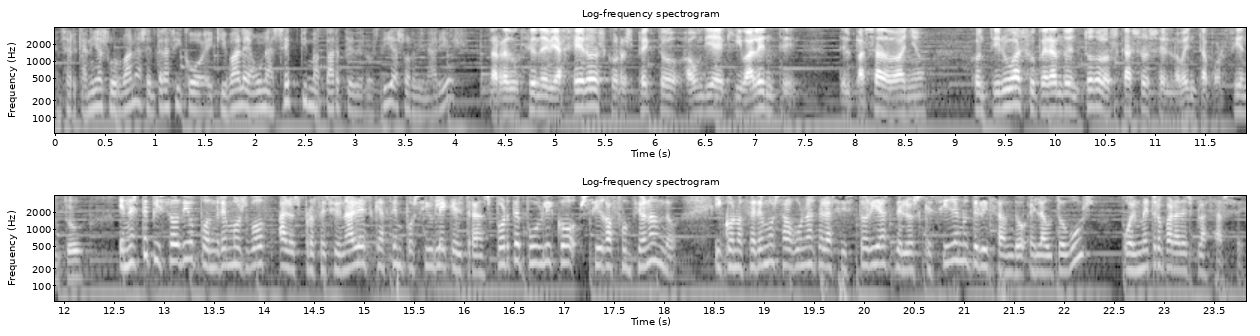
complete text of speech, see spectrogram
En cercanías urbanas el tráfico equivale a una séptima parte de los días ordinarios. La reducción de viajeros con respecto a un día equivalente del pasado año continúa superando en todos los casos el 90%. En este episodio pondremos voz a los profesionales que hacen posible que el transporte público siga funcionando y conoceremos algunas de las historias de los que siguen utilizando el autobús o el metro para desplazarse.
